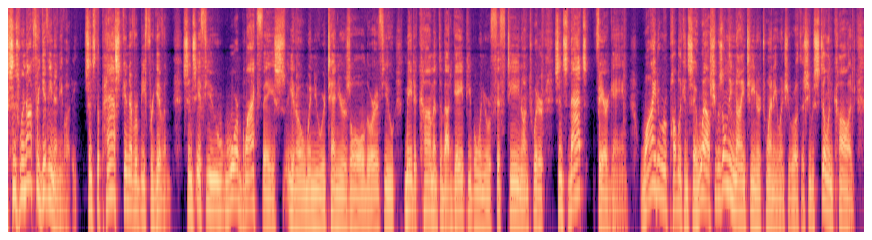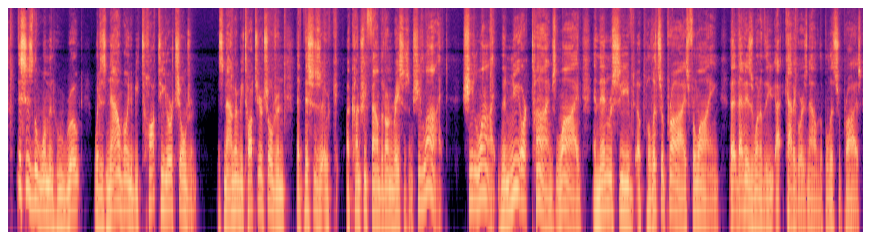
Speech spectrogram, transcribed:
since we're not forgiving anybody, since the past can never be forgiven, since if you wore blackface, you know, when you were 10 years old, or if you made a comment about gay people when you were 15 on Twitter, since that's fair game, why do Republicans say, well, she was only 19 or 20 when she wrote this, she was still in college? This is the woman who wrote what is now going to be taught to your children. It's now going to be taught to your children that this is a, a country founded on racism. She lied. She lied. The New York Times lied and then received a Pulitzer Prize for lying. that, that is one of the uh, categories now of the Pulitzer Prize.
